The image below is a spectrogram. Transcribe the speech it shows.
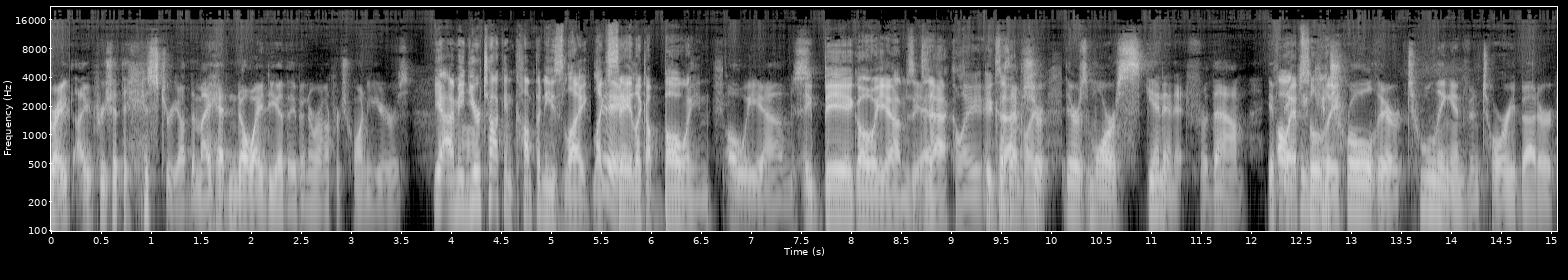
great. I appreciate the history of them. I had no idea they've been around for 20 years. Yeah, I mean, um, you're talking companies like, like big. say, like a Boeing, OEMs, a big OEMs, yeah. exactly. Because exactly. I'm sure there's more skin in it for them. If oh, they absolutely. can control their tooling inventory better,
